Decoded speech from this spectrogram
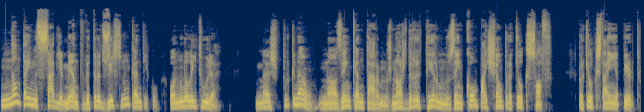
não tem necessariamente de traduzir-se num cântico ou numa leitura mas por que não nós encantarmos-nos, nós derretermos-nos em compaixão por aquele que sofre, por aquele que está em aperto.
